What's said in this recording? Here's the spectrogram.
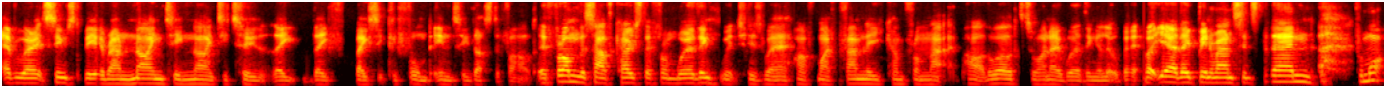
everywhere it seems to be around 1992 that they they basically formed into Thus Defiled. They're from the south coast. They're from Worthing, which is where half my family come from that part of the world. So I know Worthing a little bit. But yeah, they've been around since then. From what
